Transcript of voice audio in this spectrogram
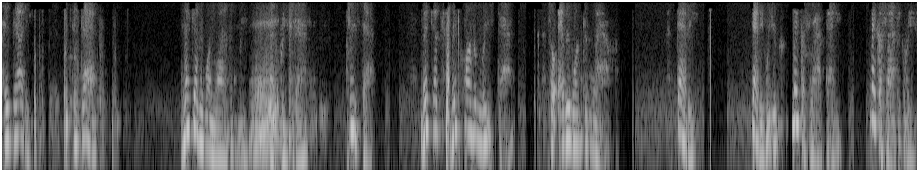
Hey, Daddy, hey, Dad, make everyone laugh at me. Reese, Dad. Please, Dad. Make it, make fun of Reese, Dad, so everyone can laugh. Daddy, Daddy, will you make us laugh, Daddy? Make us laugh at Reese.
